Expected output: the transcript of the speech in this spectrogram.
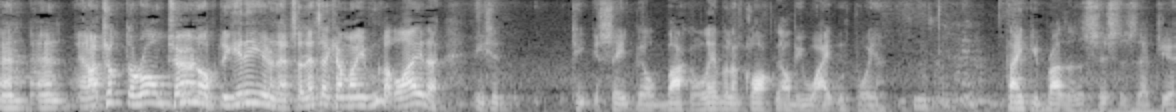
And, and, and I took the wrong turn off to get here and that, so that's how come I even got later. He said, keep your seatbelt buckle, 11 o'clock, they'll be waiting for you. Thank you, brothers and sisters, that you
